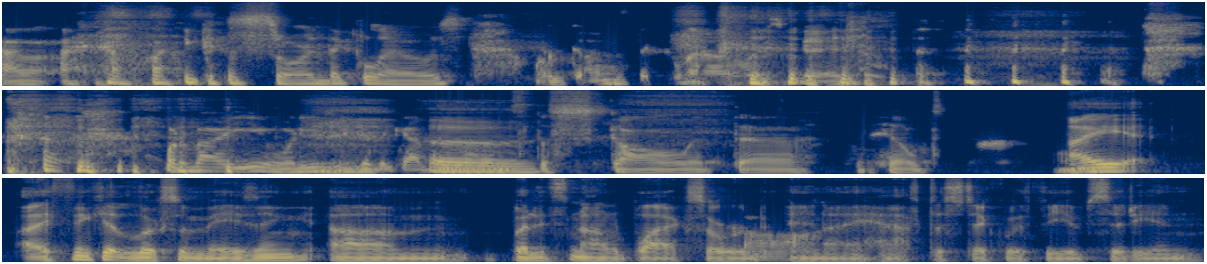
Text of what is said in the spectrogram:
I, I like a sword that glows or guns that glow is good. what about you? What do you think of the Captain uh, Bones, the skull with the hilt? I I think it looks amazing, um, but it's not a black sword, oh. and I have to stick with the obsidian.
